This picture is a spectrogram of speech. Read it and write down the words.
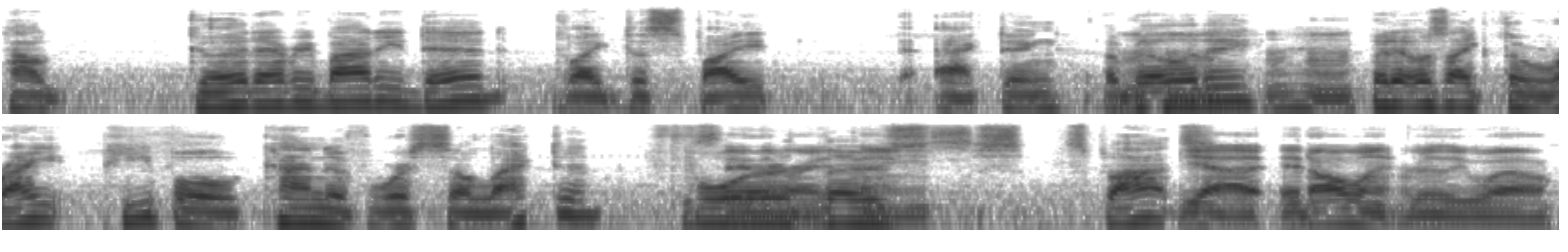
how good everybody did, like despite acting ability. uh-huh. But it was like the right people kind of were selected for the right those things. s- spots. yeah, it all went really well.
